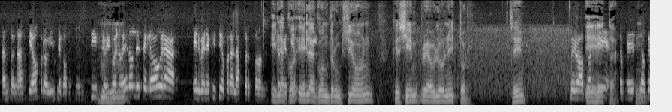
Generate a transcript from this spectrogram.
tanto nación, provincia como municipio, y bueno, es donde se logra el beneficio para las personas. Es la, co- es la construcción que siempre habló Néstor. ¿Sí? Pero aparte, Es esta. lo que, Mm. lo, que,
